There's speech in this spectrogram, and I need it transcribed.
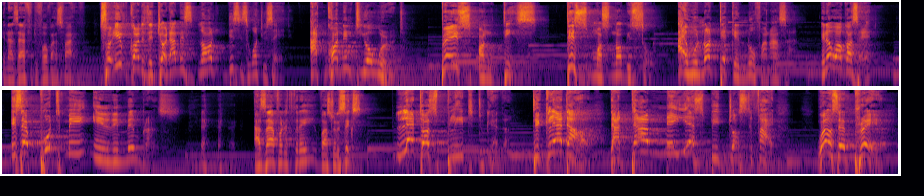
In Isaiah 54, verse 5. So if God is the judge, that means, Lord, this is what you said. According to your word, based on this, this must not be so. I will not take a no for an answer. You know what God said? He said, Put me in remembrance. Isaiah 43, verse 26. Let us plead together. Declare thou that thou mayest be justified. When we say pray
